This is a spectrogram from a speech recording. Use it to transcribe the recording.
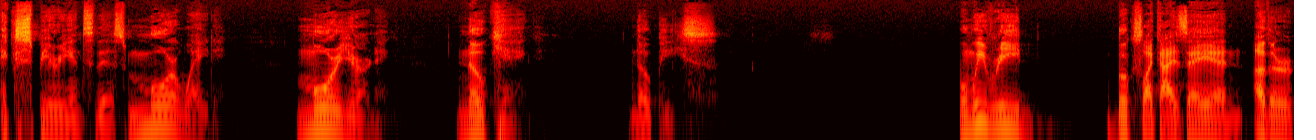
experience this? More waiting, more yearning, no king, no peace. When we read books like Isaiah and other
